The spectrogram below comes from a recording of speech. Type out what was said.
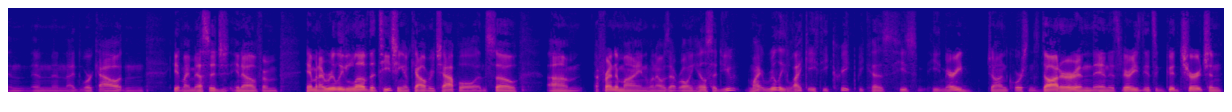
and and then I'd work out and get my message, you know, from him. And I really love the teaching of Calvary Chapel. And so um, a friend of mine, when I was at Rolling Hill, said, "You might really like Athey Creek because he's he married Jon Courson's daughter, and and it's very it's a good church." And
